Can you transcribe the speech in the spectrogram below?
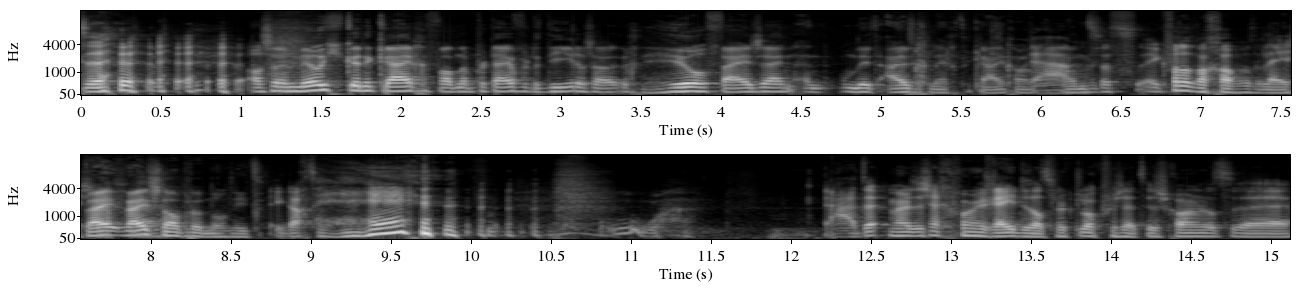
dit... eh, Als we een mailtje kunnen krijgen van de Partij voor de Dieren, zou het echt heel fijn zijn en om dit uitgelegd te krijgen. ook. ja, Want dat, ik vond het wel grappig te lezen. wij, snappen het nog niet. Ik dacht, hè? Oeh. Ja, de- maar er is echt gewoon een reden dat we de klok verzetten. Dus gewoon dat we...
